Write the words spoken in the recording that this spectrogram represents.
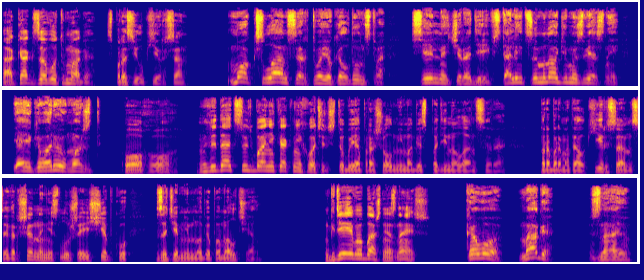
«А как зовут мага?» — спросил Кирсан. «Мокс Лансер, твое колдунство. Сильный чародей, в столице многим известный. Я и говорю, может...» «Ого! Видать, судьба никак не хочет, чтобы я прошел мимо господина Лансера», — пробормотал Кирсан, совершенно не слушая щепку, затем немного помолчал. «Где его башня, знаешь?» «Кого? Мага? Знаю».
